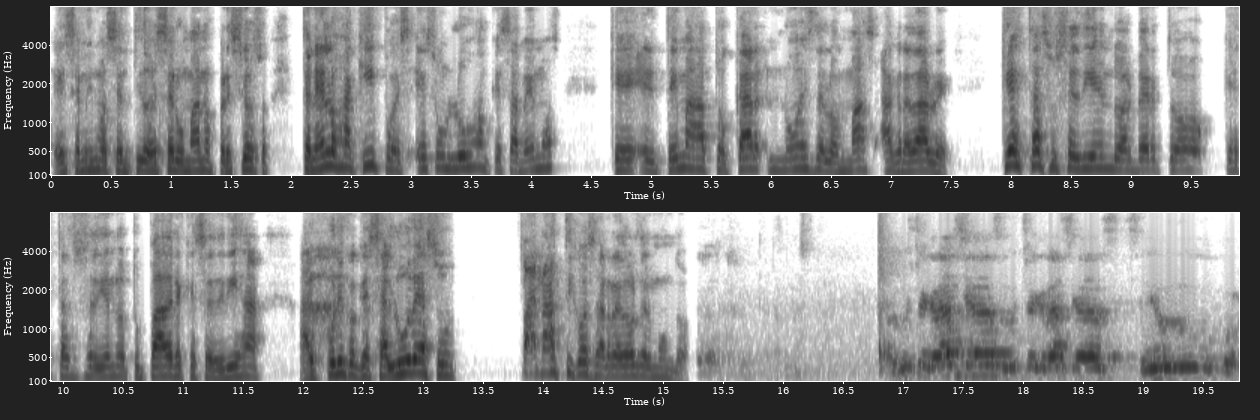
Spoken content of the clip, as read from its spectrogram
ese mismo sentido de ser humano es precioso. Tenerlos aquí, pues es un lujo, aunque sabemos que el tema a tocar no es de lo más agradable ¿Qué está sucediendo, Alberto? ¿Qué está sucediendo tu padre que se dirija al público, que salude a sus fanáticos alrededor del mundo? Pues muchas gracias, muchas gracias, señor Hugo, por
